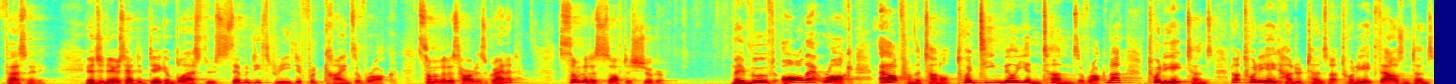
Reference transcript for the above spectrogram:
Fascinating. Engineers had to dig and blast through 73 different kinds of rock. Some of it as hard as granite, some of it as soft as sugar. They moved all that rock out from the tunnel 20 million tons of rock, not 28 tons, not 2,800 tons, not 28,000 tons.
